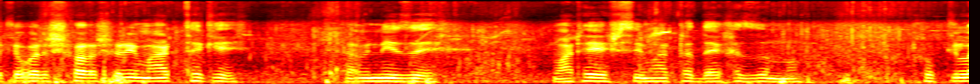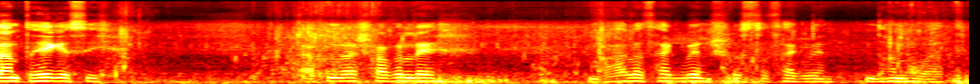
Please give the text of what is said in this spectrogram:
একেবারে সরাসরি মাঠ থেকে আমি নিজে মাঠে এসেছি, মাঠটা দেখার জন্য। খুব ক্লান্ত হয়ে গেছি। আপনারা সকলে ভালো থাকবেন, সুস্থ থাকবেন। ধন্যবাদ।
